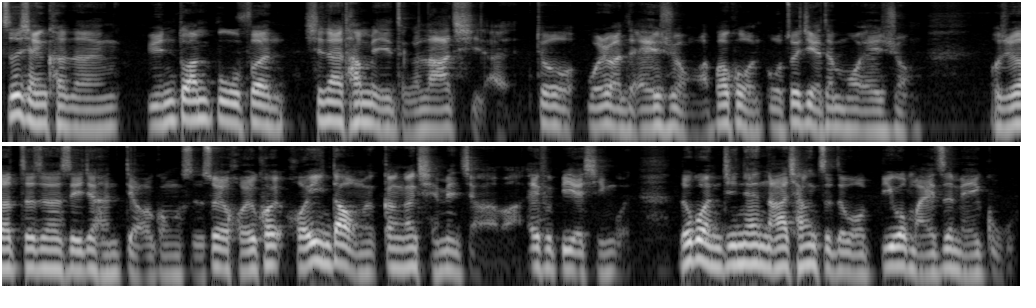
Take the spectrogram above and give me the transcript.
之前可能云端部分，现在他们也整个拉起来，就微软的 Azure 啊，包括我最近也在摸 Azure，我觉得这真的是一件很屌的公司。所以回馈回应到我们刚刚前面讲了嘛，FB 的新闻，如果你今天拿枪指着我，逼我买一只美股，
